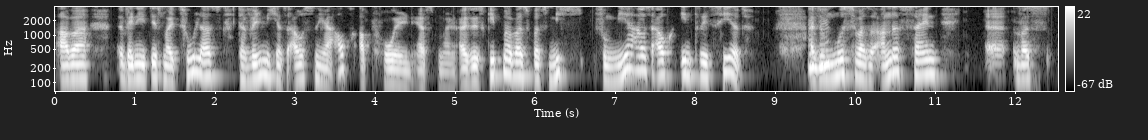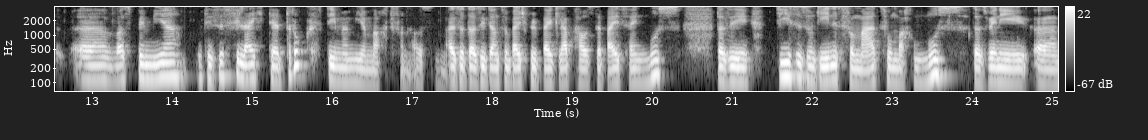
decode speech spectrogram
aber wenn ich das mal zulasse, da will mich das Außen ja auch abholen erstmal. Also es gibt mal was, was mich von mir aus auch interessiert. Also mhm. muss was anders sein, äh, was was bei mir, das ist vielleicht der Druck, den man mir macht von außen. Also, dass ich dann zum Beispiel bei Clubhouse dabei sein muss, dass ich dieses und jenes Format so machen muss, dass wenn ich äh,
